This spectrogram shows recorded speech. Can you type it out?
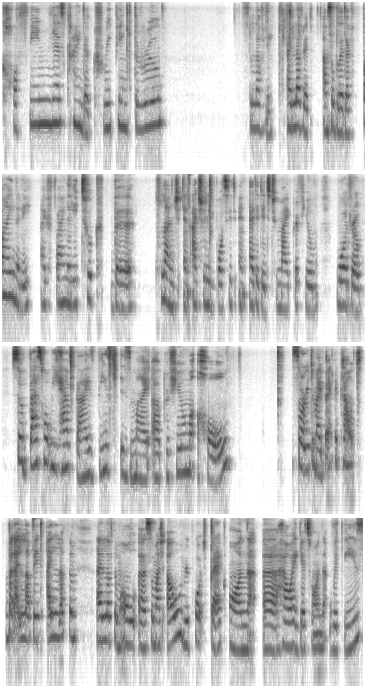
coffeeness kind of creeping through. It's lovely. I love it. I'm so glad I finally, I finally took the plunge and actually bought it and added it to my perfume wardrobe. So that's what we have, guys. This is my uh, perfume haul. Sorry to my bank account, but I love it. I love them. I love them all uh, so much. I will report back on uh, how I get on with these.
